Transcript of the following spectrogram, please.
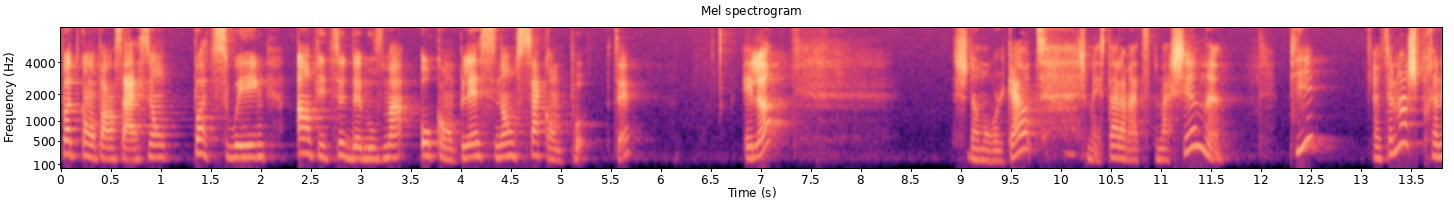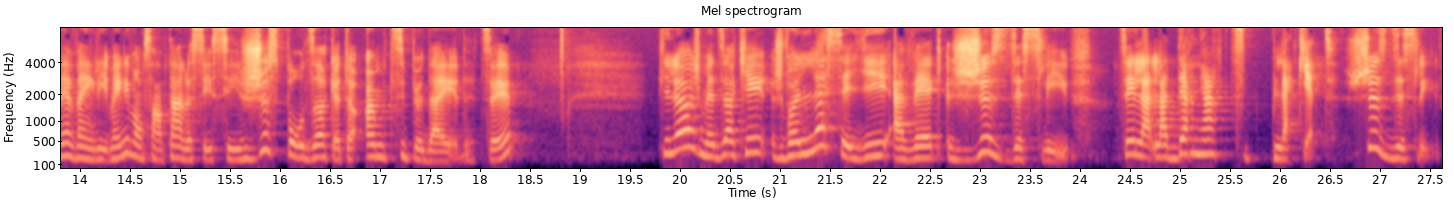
Pas de compensation, pas de swing, amplitude de mouvement au complet, sinon, ça compte pas, tu sais. Et là, je suis dans mon workout, je m'installe à ma petite machine, puis habituellement, je prenais 20 livres. 20 livres, on s'entend, c'est juste pour dire que tu as un petit peu d'aide, tu sais. Puis là, je me dis, OK, je vais l'essayer avec juste 10 livres. Tu sais, la, dernière petite plaquette, juste 10 livres.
